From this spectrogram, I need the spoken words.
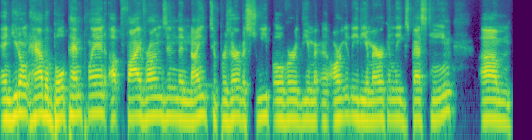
and you don't have a bullpen plan up five runs in the ninth to preserve a sweep over the arguably the American League's best team, um,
